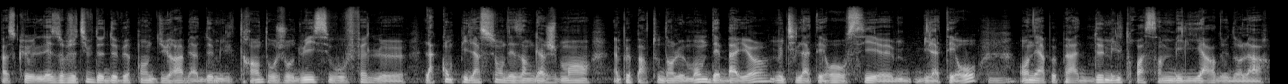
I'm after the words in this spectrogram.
parce que les objectifs de développement durable à 2030, aujourd'hui, si vous faites le, la compilation des engagements un peu partout dans le monde, des bailleurs, multilatéraux aussi, euh, bilatéraux, mmh. on est à peu près à 2300 milliards de dollars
